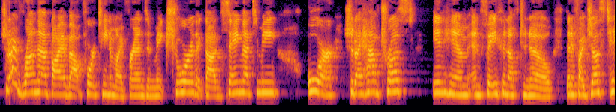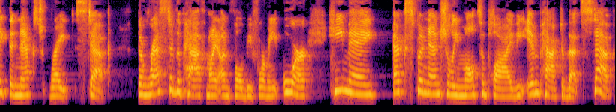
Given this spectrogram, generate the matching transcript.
Should I run that by about 14 of my friends and make sure that God's saying that to me? Or should I have trust in him and faith enough to know that if I just take the next right step, the rest of the path might unfold before me, or he may exponentially multiply the impact of that step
